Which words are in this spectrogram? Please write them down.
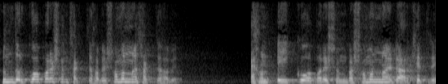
সুন্দর কোঅপারেশন থাকতে হবে, সমন্বয় থাকতে হবে। এখন এই কোঅপারেশন বা সমন্বয়টার ক্ষেত্রে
